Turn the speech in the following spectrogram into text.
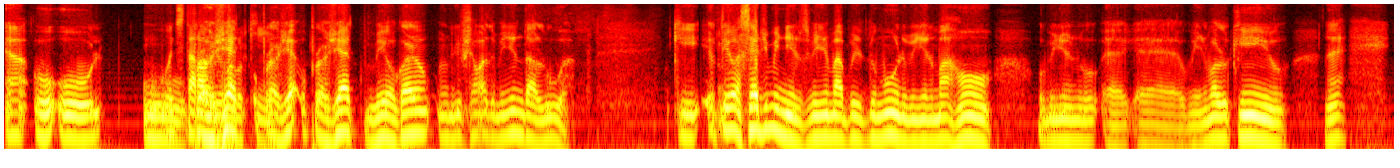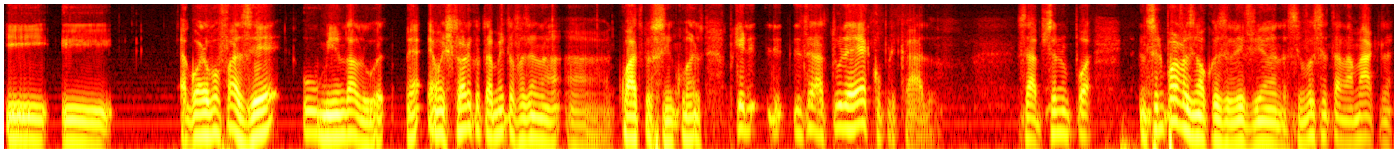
É, o, o, o, projeto, o, proje o projeto meu agora é um, um livro chamado Menino da Lua. Que eu tenho uma série de meninos, o menino mais bonito do mundo, o menino marrom, o menino, é, é, o menino maluquinho, né? E, e agora eu vou fazer o Menino da Lua. É, é uma história que eu também estou fazendo há, há quatro ou cinco anos, porque li- li- literatura é complicado sabe? Você não pode, você não pode fazer uma coisa leviana. Se você está na máquina,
